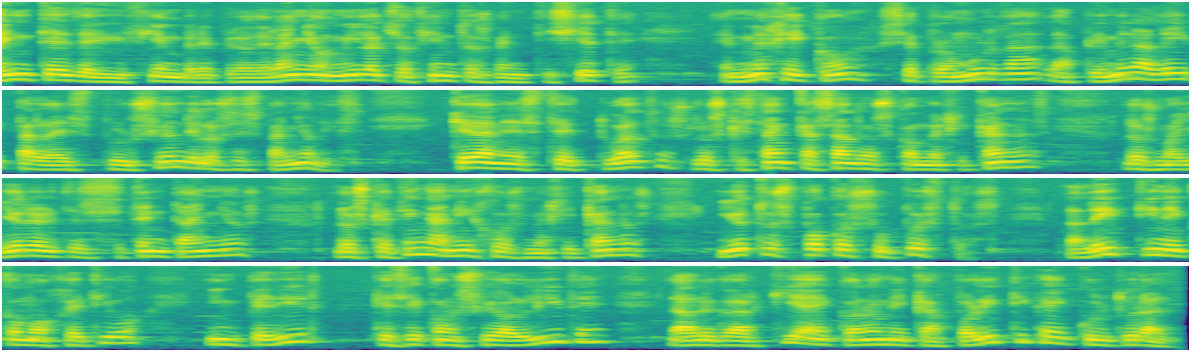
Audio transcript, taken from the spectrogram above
20 de diciembre, pero del año 1827, en México se promulga la primera ley para la expulsión de los españoles. Quedan exceptuados los que están casados con mexicanas, los mayores de 70 años, los que tengan hijos mexicanos y otros pocos supuestos. La ley tiene como objetivo impedir que se consolide la oligarquía económica, política y cultural.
